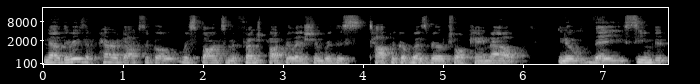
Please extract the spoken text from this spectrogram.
now there is a paradoxical response in the French population where this topic of resveratrol came out. You know, they seem to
